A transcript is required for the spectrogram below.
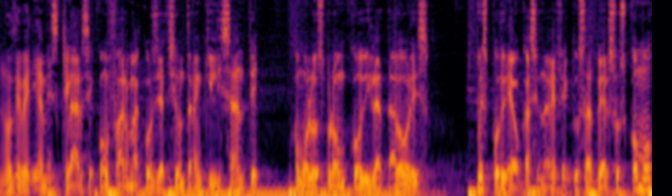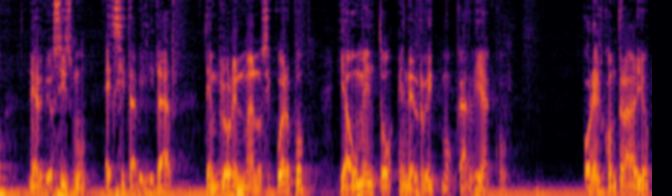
no debería mezclarse con fármacos de acción tranquilizante, como los broncodilatadores, pues podría ocasionar efectos adversos como nerviosismo, excitabilidad, temblor en manos y cuerpo y aumento en el ritmo cardíaco. Por el contrario,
